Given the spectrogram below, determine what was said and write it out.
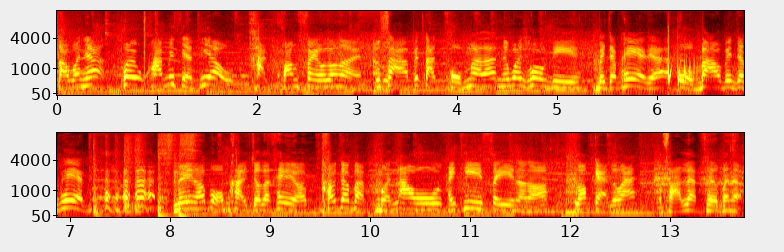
แต่วันเนี้ยเพื่อความไม่เสียเที่ยว ขัดความเฟลเราหน่อย อุตส่าห์ไปตัดผมมาแล้วนึกว่าโชคดี เบญจเพศเนี่ยโอ้บาวเบญจเพศนี่ครับผมไข่จระเข้ครับเขาจะแบบเหมือนเอาไอ้ที่ซีนอะเนาะลองแกะดูไหมฝาแลบเธอมันอะ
